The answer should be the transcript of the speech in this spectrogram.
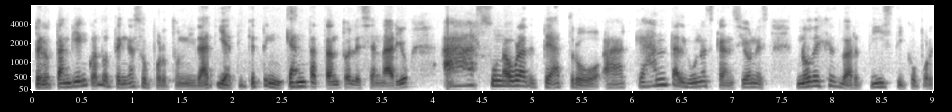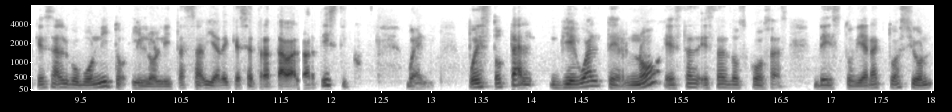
pero también cuando tengas oportunidad y a ti que te encanta tanto el escenario, haz una obra de teatro, ah, canta algunas canciones, no dejes lo artístico porque es algo bonito y Lolita sabía de qué se trataba lo artístico. Bueno, pues total, Diego alternó estas, estas dos cosas de estudiar actuación,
